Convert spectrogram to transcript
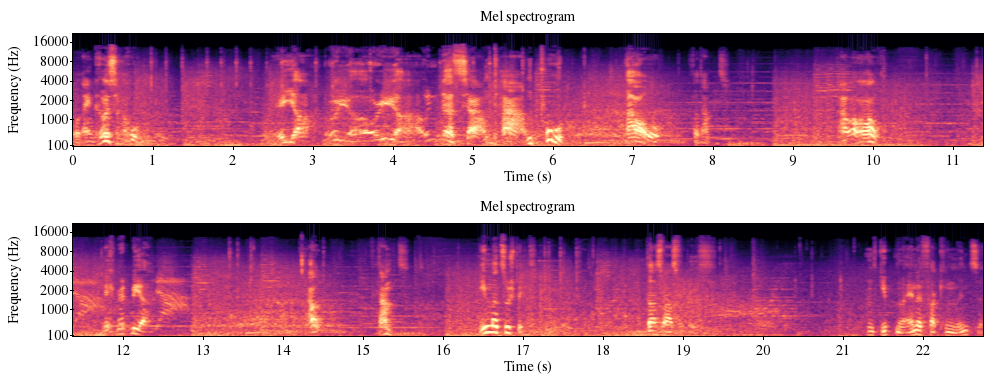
Oder ein größerer Hoden. Ja, ja, ja. Und das ja und ha und puh. Au. Verdammt. Au, au, au. Nicht mit mir. Au. Verdammt. Immer zu spät. Das war's für dich. Und gibt nur eine fucking Münze.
